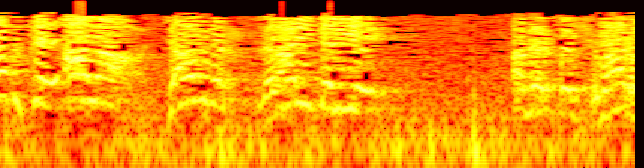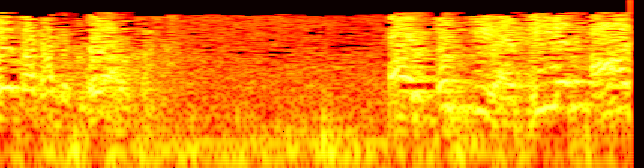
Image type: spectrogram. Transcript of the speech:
سب سے اعلی جانور لڑائی کے لیے اگر کوئی شمار ہوتا تھا تو گھوڑا ہوتا تھا۔ اور اس کی حیثیت آج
